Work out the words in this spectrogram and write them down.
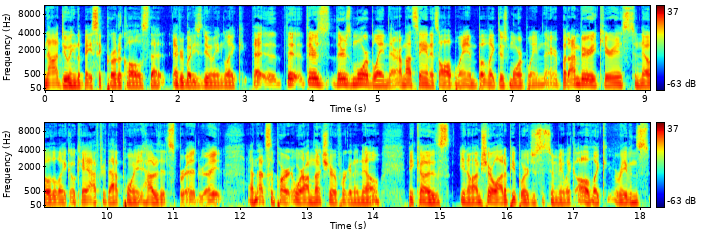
not doing the basic protocols that everybody's doing, like that, th- there's there's more blame there. I'm not saying it's all blame, but like there's more blame there. But I'm very curious to know that like okay, after that point, how did it spread, right? And that's the part where I'm not sure if we're gonna know because you know I'm sure a lot of people are just assuming like oh like Ravens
